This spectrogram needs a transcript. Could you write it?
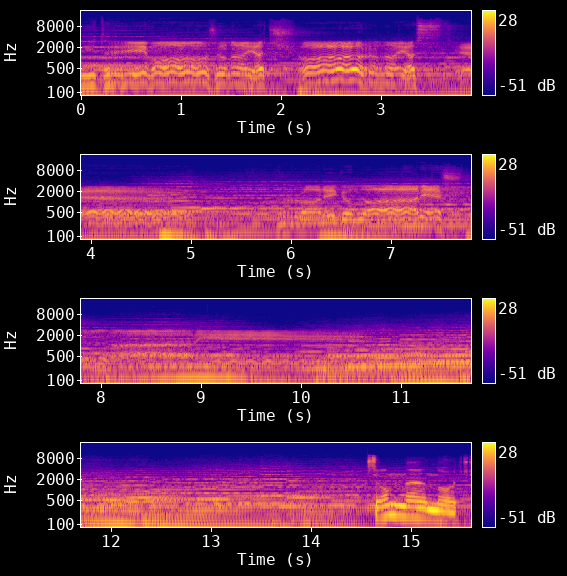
и тревожная черная степь пролегла между «Темная ночь»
